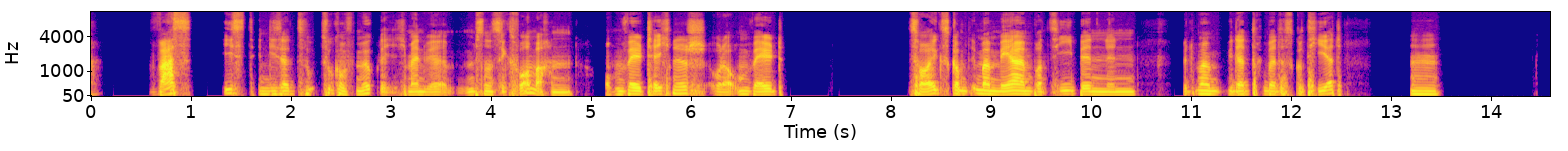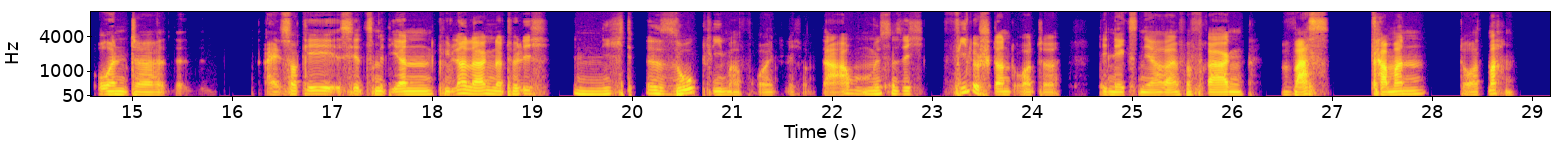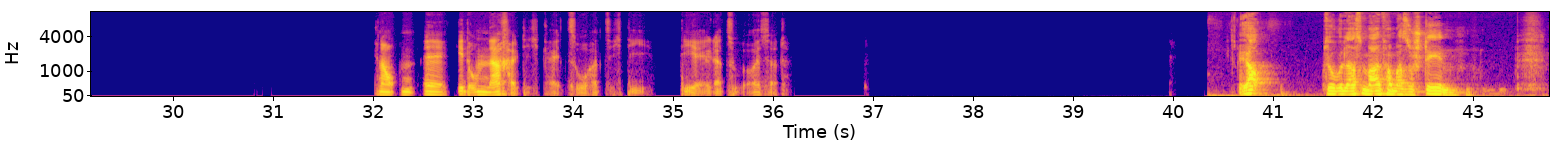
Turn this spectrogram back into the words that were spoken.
was ist in dieser Zu Zukunft möglich. Ich meine, wir müssen uns nichts vormachen. Umwelttechnisch oder Umweltzeugs kommt immer mehr im Prinzip in, in wird immer wieder darüber diskutiert. Hm. Und äh, Eishockey ist jetzt mit ihren Kühlanlagen natürlich nicht so klimafreundlich. Und da müssen sich viele Standorte die nächsten Jahre einfach fragen, was kann man dort machen? Genau, äh, geht um Nachhaltigkeit, so hat sich die DL dazu geäußert. Ja, so lassen wir einfach mal so stehen.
